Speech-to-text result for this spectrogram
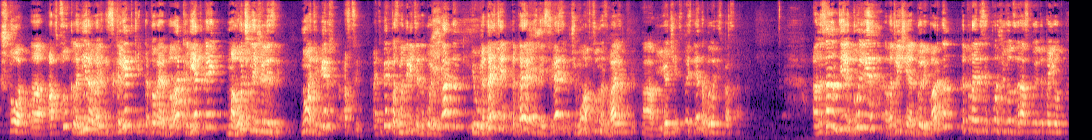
что э, овцу клонировали из клетки, которая была клеткой молочной железы. Ну а теперь овцы. А теперь посмотрите на Долли Партон и угадайте, какая же здесь связь и почему овцу назвали э, в ее честь. То есть это было неспроста. А на самом деле Долли, в отличие от Долли Партон, которая до сих пор живет, здравствует и поет,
